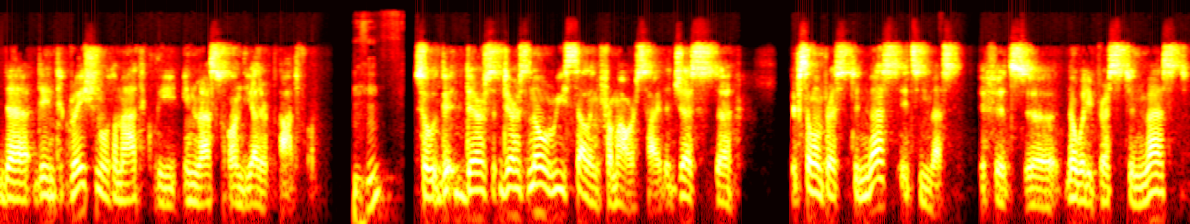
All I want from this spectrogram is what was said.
the the integration automatically invests on the other platform. Mm-hmm. So th- there's there's no reselling from our side. It just uh, if someone presses to invest, it's invest. If it's uh, nobody presses to invest,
